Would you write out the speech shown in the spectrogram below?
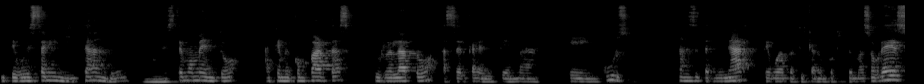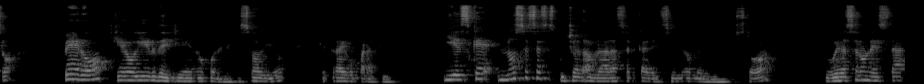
y te voy a estar invitando, como en este momento, a que me compartas tu relato acerca del tema en curso. Antes de terminar, te voy a platicar un poquito más sobre eso, pero quiero ir de lleno con el episodio que traigo para ti. Y es que no sé si has escuchado hablar acerca del síndrome del impostor. Te voy a ser honesta,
